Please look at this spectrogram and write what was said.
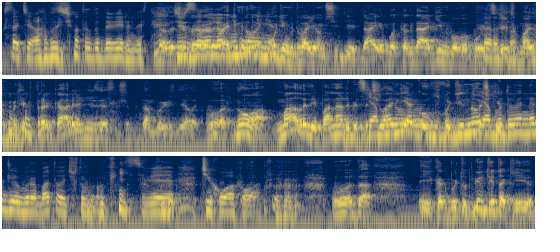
Кстати, а зачем тогда доверенность? Да, зачем? За рулем Поэтому мы не нет. будем вдвоем сидеть, да, и вот когда один Вова будет Хорошо. сидеть в моем электрокаре, неизвестно, что ты там будешь делать. Вот. Но мало ли понадобится Я человеку буду- в одиночке. Я буду энергию вырабатывать, чтобы купить себе чихуахуа. Вот, да. И как бы тут менты такие,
